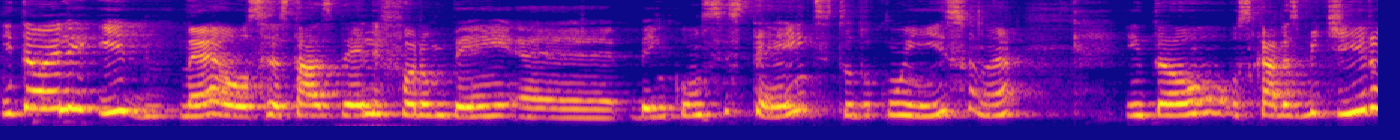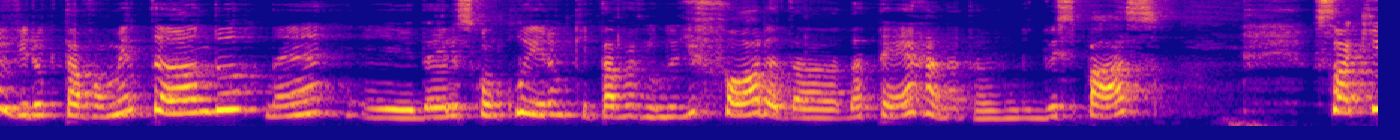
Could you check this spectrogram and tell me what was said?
então ele, e, né, os resultados dele foram bem, é, bem consistentes, tudo com isso, né? Então os caras mediram, viram que estava aumentando, né? E daí eles concluíram que estava vindo de fora da, da Terra, né? Tava vindo do espaço. Só que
